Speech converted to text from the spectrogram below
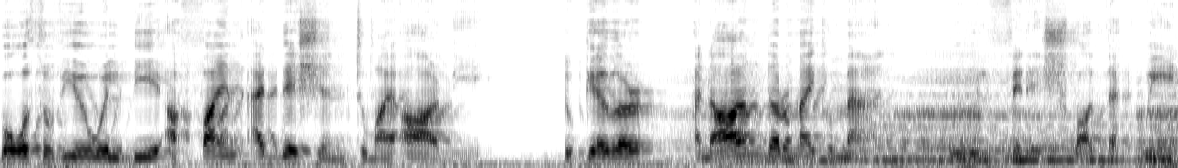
Both of you will be a fine addition to my army. Together and under my command, we will finish what the Queen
